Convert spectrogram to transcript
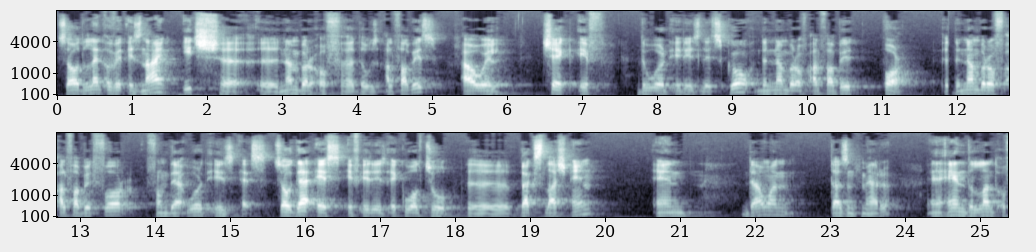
So the length of it is 9 each uh, uh number of uh, those alphabets I will check if the word it is let's go the number of alphabet 4 uh, the number of alphabet 4 from that word is s. So that s, if it is equal to uh, backslash n, and that one doesn't matter, and the length of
